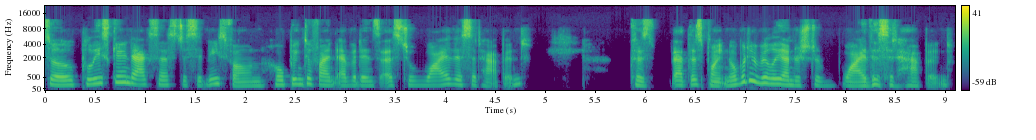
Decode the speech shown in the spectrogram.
So police gained access to Sydney's phone, hoping to find evidence as to why this had happened. Because at this point, nobody really understood why this had happened.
